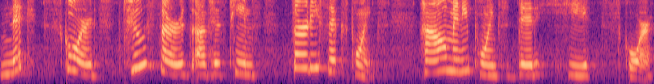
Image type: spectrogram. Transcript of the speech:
Nick scored two-thirds of his team's 36 points. How many points did he score?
